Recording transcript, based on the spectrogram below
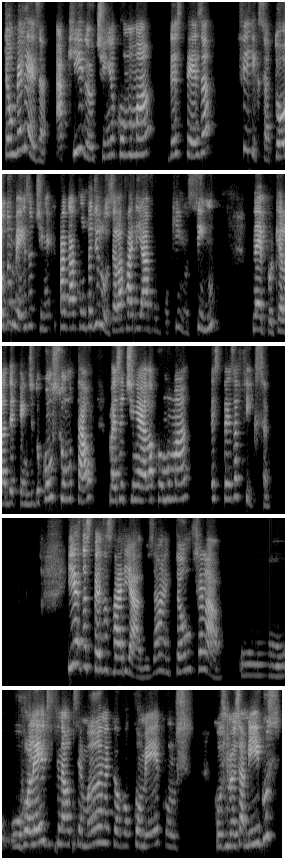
Então, beleza, aquilo eu tinha como uma despesa fixa. Todo mês eu tinha que pagar a conta de luz. Ela variava um pouquinho, sim, né? Porque ela depende do consumo tal, mas eu tinha ela como uma despesa fixa. E as despesas variáveis? Ah, então, sei lá, o, o rolê de final de semana que eu vou comer com os, com os meus amigos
